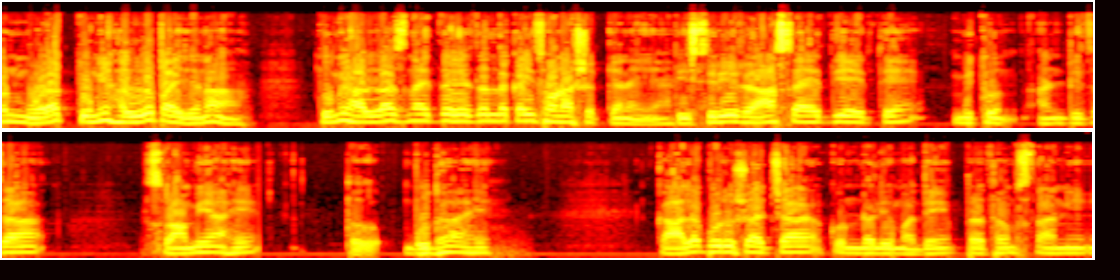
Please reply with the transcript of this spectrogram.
पण मुळात तुम्ही हल्लं पाहिजे ना. तुम्ही हल्लाच नाही तर हे तर काहीच होणार शक्य नाही आहे. तिसरी रास आहे ती येते मिथून. आणि तिचा स्वामी आहे तो बुध आहे. कालपुरुषाच्या कुंडलीमध्ये प्रथम स्थानी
